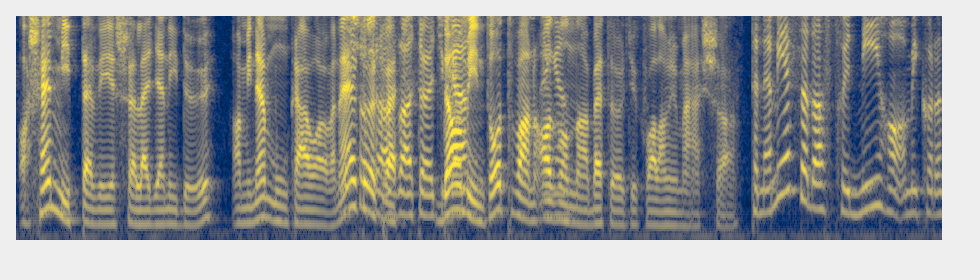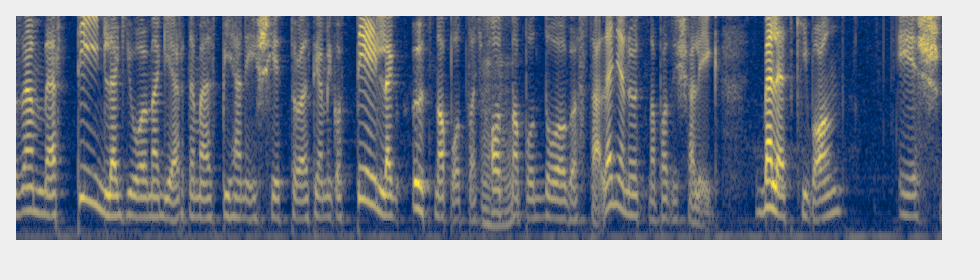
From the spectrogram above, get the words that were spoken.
a semmit tevésre legyen idő, ami nem munkával van eltöltve, de el. amint ott van, Igen. azonnal betöltjük valami mással. Te nem érzed azt, hogy néha, amikor az ember tényleg jól megérdemelt pihenését tölti, amikor tényleg öt napot vagy hat Mhm. napot dolgoztál, legyen öt nap, az is elég. Beled ki van, és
